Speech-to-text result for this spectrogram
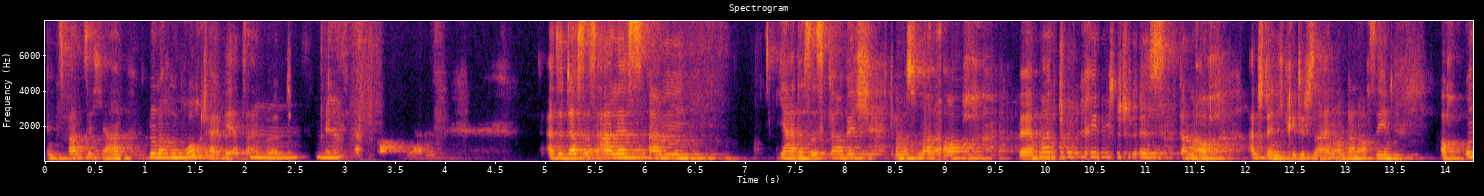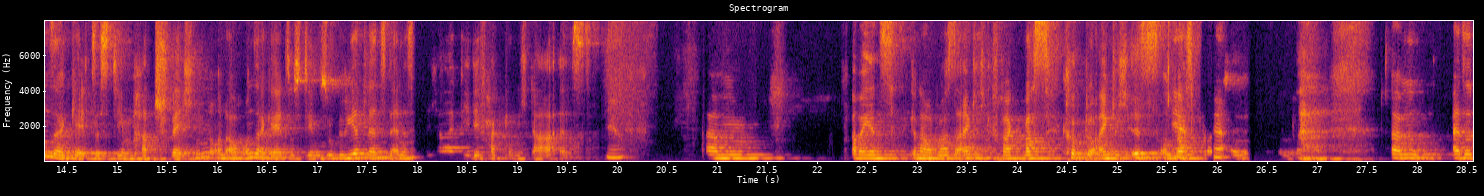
in 20 Jahren nur noch ein Bruchteil wert sein wird. Mhm. Ja. Also das ist alles ähm, ja, das ist, glaube ich, da muss man auch, wenn man schon kritisch ist, dann auch anständig kritisch sein und dann auch sehen, auch unser Geldsystem hat Schwächen und auch unser Geldsystem suggeriert letzten Endes Sicherheit, die de facto nicht da ist. Ja. Ähm, aber jetzt, genau, du hast eigentlich gefragt, was Krypto eigentlich ist und ja, was ja. ähm, also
